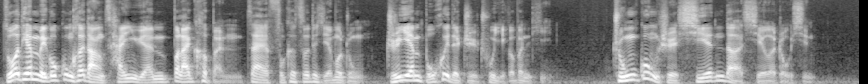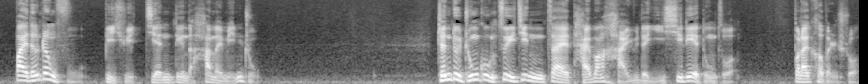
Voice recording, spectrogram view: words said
昨天，美国共和党参议员布莱克本在福克斯的节目中直言不讳地指出一个问题。中共是西恩的邪恶轴心，拜登政府必须坚定的捍卫民主。针对中共最近在台湾海域的一系列动作，布莱克本说，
